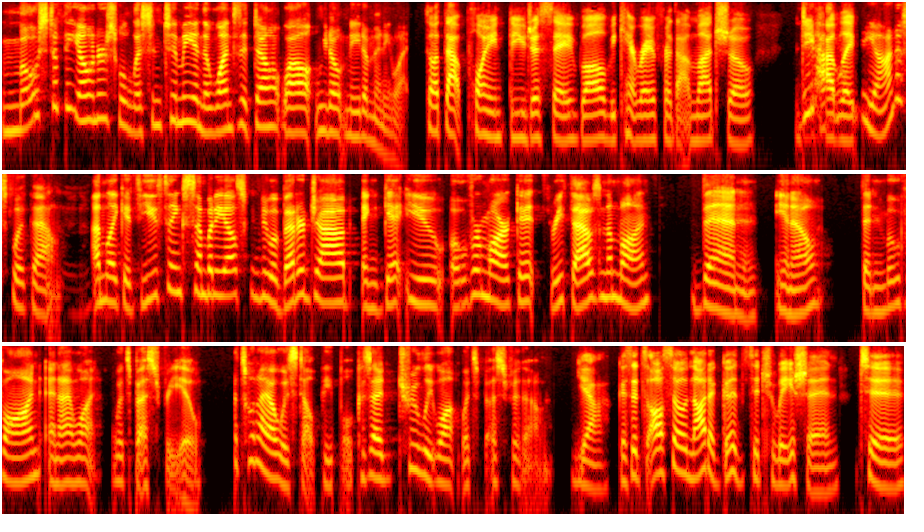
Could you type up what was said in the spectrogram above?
most of the owners will listen to me, and the ones that don't, well, we don't need them anyway. So at that point, do you just say, well, we can't rate for that much, so do you have like be honest with them? Mm-hmm. I'm like, if you think somebody else can do a better job and get you over market three thousand a month, then you know, then move on. And I want what's best for you. That's what I always tell people because I truly want what's best for them. Yeah, because it's also not a good situation to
